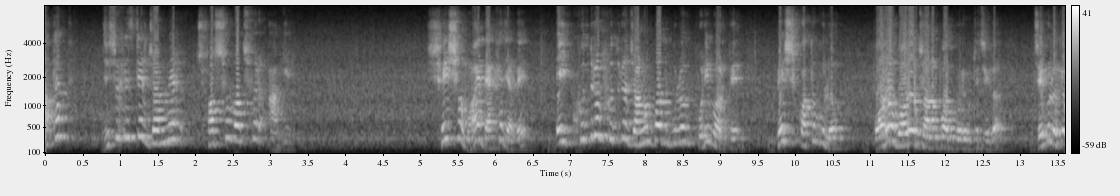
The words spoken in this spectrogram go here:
অর্থাৎ খ্রিস্টের জন্মের ছশো বছর আগে। সেই সময় দেখা যাবে এই ক্ষুদ্র ক্ষুদ্র জনপদগুলোর পরিবর্তে বেশ কতগুলো বড় বড় জনপদ গড়ে উঠেছিল, যেগুলোকে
